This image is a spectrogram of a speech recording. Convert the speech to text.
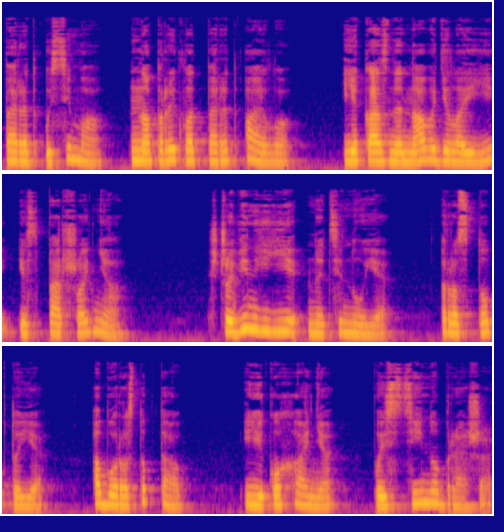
перед усіма, наприклад, перед Айло, яка зненавиділа її із першого дня, що він її не цінує, розтоптує або розтоптав, її кохання постійно бреше.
